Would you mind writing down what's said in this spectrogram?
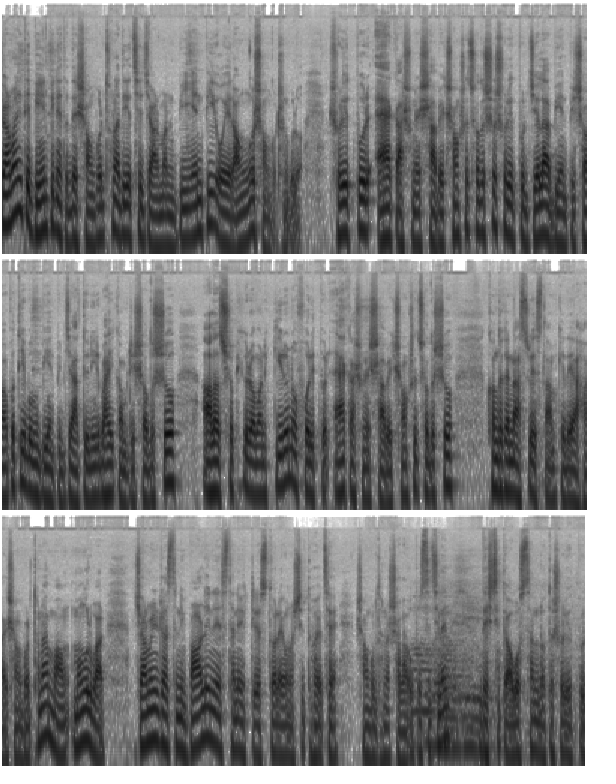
জার্মানিতে বিএনপি নেতাদের সংবর্ধনা দিয়েছে জার্মান বিএনপি ও এর অঙ্গ সংগঠনগুলো। শরীয়তপুর এক আসনের সাবেক সংসদ সদস্য, শরীয়তপুর জেলা বিএনপির সভাপতি এবং বিএনপির জাতীয় নির্বাহী কমিটির সদস্য আলহাজ শফিকুর রহমান কিরণ ও ফরিদপুর এক আসনের সাবেক সংসদ সদস্য খন্দকার নাসরুল ইসলামকে দেওয়া হয় সংবর্ধনা। মঙ্গলবার জার্মানির রাজধানী বার্লিনের স্থানীয় একটি রেস্তোরাঁয় অনুষ্ঠিত হয়েছে সংবর্ধনা সভা। উপস্থিত ছিলেন দেশটিতে অবস্থানরত শরীয়তপুর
